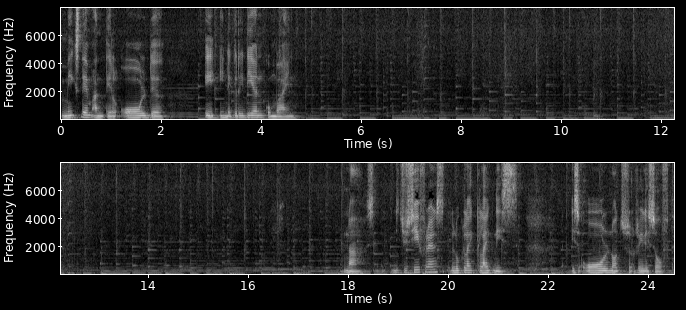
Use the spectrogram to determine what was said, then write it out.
mix them until all the ingredient combine now did you see friends? Look like like this. It's all not really soft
